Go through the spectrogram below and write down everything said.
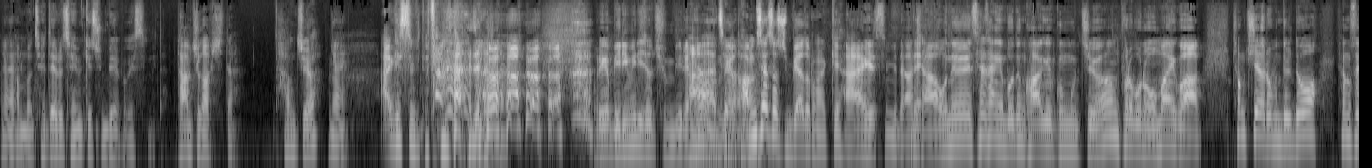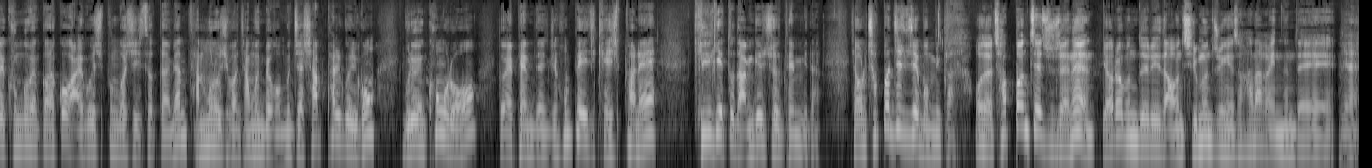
네. 한번 제대로 재밌게 준비해 보겠습니다. 다음 주 갑시다. 다음 주요? 네. 알겠습니다. 우리가 미리미리 좀 준비를 해요. 아, 제가 밤새서 준비하도록 할게요. 알겠습니다. 네. 자, 오늘 세상의 모든 과학의 궁금증 풀어보는 오마이 과학. 청취자 여러분들도 평소에 궁금했거나 꼭 알고 싶은 것이 있었다면 단문 50원, 장문 100원, 문자 샵 8910 무료인 콩으로 또 FM 댕진 홈페이지 게시판에 길게 또 남겨주셔도 됩니다. 자, 오늘 첫 번째 주제 뭡니까? 오늘 첫 번째 주제는 여러분들이 나온 질문 중에서 하나가 있는데 예.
